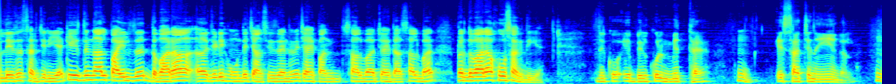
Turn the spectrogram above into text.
ਲੇਜ਼ਰ ਸਰਜਰੀ ਹੈ ਕਿ ਇਸ ਦੇ ਨਾਲ ਪਾਇਲਟਸ ਦੁਬਾਰਾ ਜਿਹੜੀ ਹੋਣ ਦੇ ਚਾਂਸਸ ਰਹਿੰਦੇ ਨੇ ਚਾਹੇ 5 ਸਾਲ ਬਾਅਦ ਚਾਹੇ 10 ਸਾਲ ਬਾਅਦ ਪਰ ਦੁਬਾਰਾ ਹੋ ਸਕਦੀ ਹੈ। ਦੇਖੋ ਇਹ ਬਿਲਕੁਲ ਮਿਥ ਹੈ। ਇਹ ਸੱਚ ਨਹੀਂ ਹੈ ਗੱਲ।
